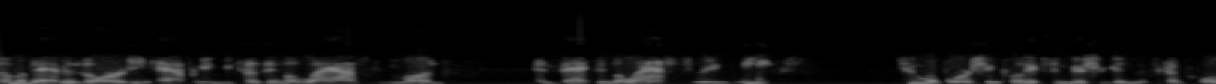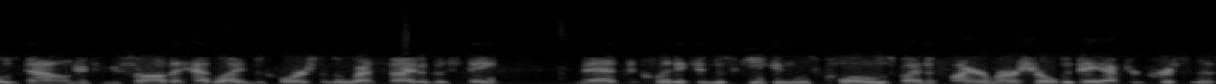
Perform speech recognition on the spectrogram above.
some of that is already happening because in the last month, in fact, in the last three weeks, two abortion clinics in Michigan have closed down. If you saw the headlines, of course, on the west side of the state, that the clinic in Muskegon was closed by the fire marshal the day after Christmas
